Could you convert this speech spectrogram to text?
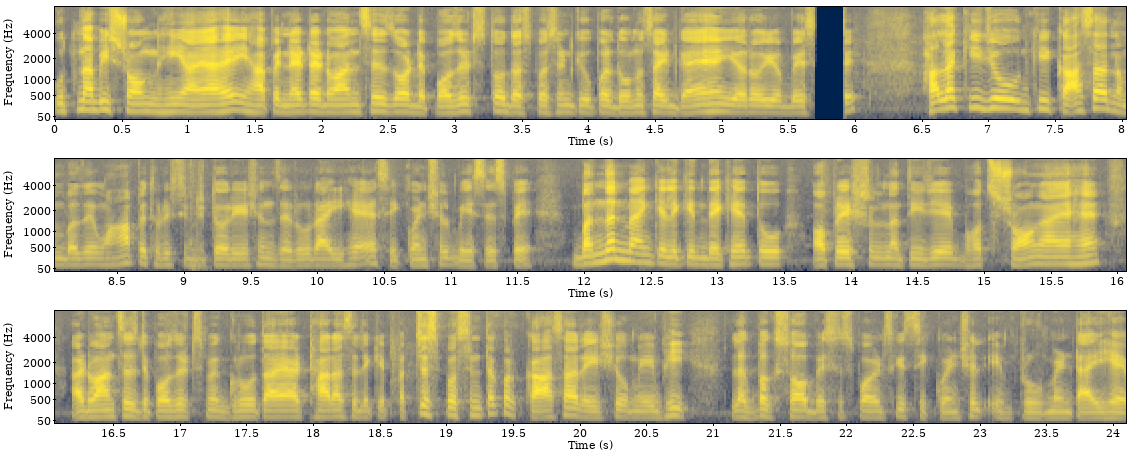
उतना भी स्ट्रॉन्ग नहीं आया है। यहाँ पे नेट एडवांसेस और डिपॉजिट्स तो दस परसेंट के ऊपर दोनों साइड गए हैं ईयर ऑन ईयर बेसिस पे हालाँकि जो उनकी कासा नंबर्स है, वहाँ पे थोड़ी सी डिटोरिएशन ज़रूर आई है सिक्वेंशियल बेसिस पे। बंधन बैंक के लेकिन देखें तो ऑपरेशनल नतीजे बहुत स्ट्रॉन्ग आए हैं। एडवांसेस डिपॉजिट्स में ग्रोथ आया 18 से लेकर 25 परसेंट तक और कासा रेशियो में भी लगभग 100 बेसिस पॉइंट्स की सिक्वेंशियल इंप्रूवमेंट आई है।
